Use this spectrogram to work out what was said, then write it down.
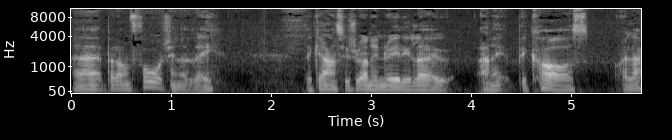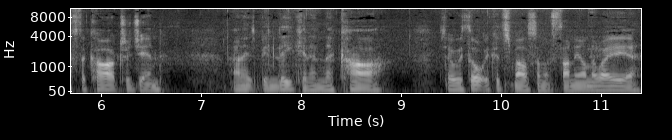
uh, but unfortunately the gas is running really low and it because I left the cartridge in and it's been leaking in the car. So we thought we could smell something funny on the way here.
